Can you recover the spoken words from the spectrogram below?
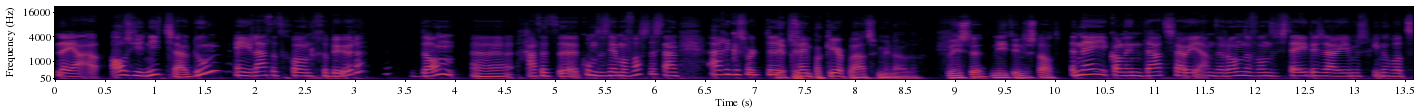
Nou ja, als je het niet zou doen en je laat het gewoon gebeuren... dan uh, gaat het, uh, komt het helemaal vast te staan. Eigenlijk een soort... Uh, je hebt geen parkeerplaatsen meer nodig. Tenminste, niet in de stad. Nee, je kan inderdaad... zou je aan de randen van de steden... zou je misschien nog wat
